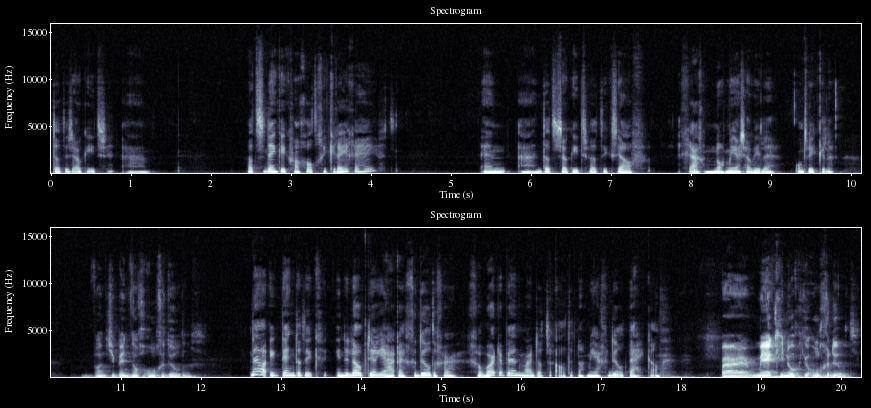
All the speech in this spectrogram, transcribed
dat is ook iets um, wat ze denk ik van God gekregen heeft. En uh, dat is ook iets wat ik zelf graag nog meer zou willen ontwikkelen. Want je bent nog ongeduldig? Nou, ik denk dat ik in de loop der jaren geduldiger geworden ben, maar dat er altijd nog meer geduld bij kan. Waar merk je nog je ongeduld?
